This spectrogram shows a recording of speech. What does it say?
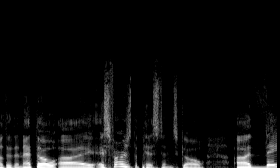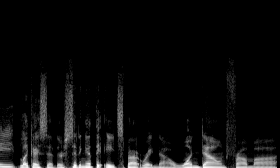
other than that, though, uh, as far as the Pistons go, uh, they, like I said, they're sitting at the eight spot right now, one down from uh,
